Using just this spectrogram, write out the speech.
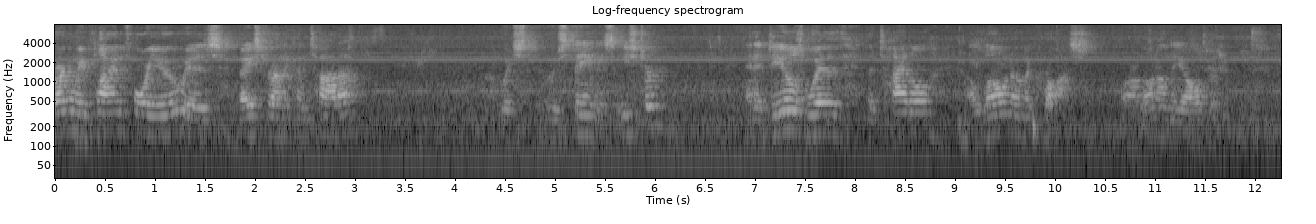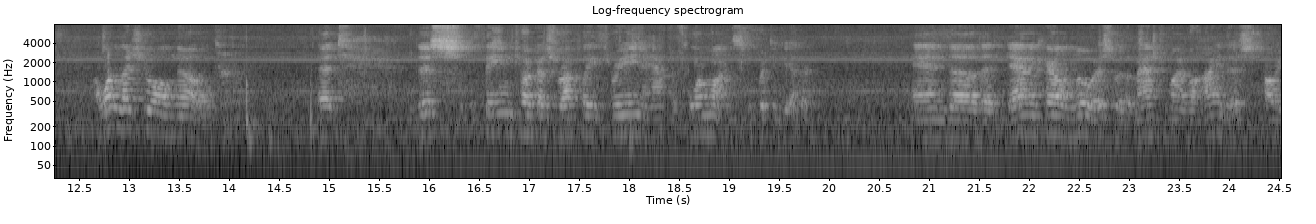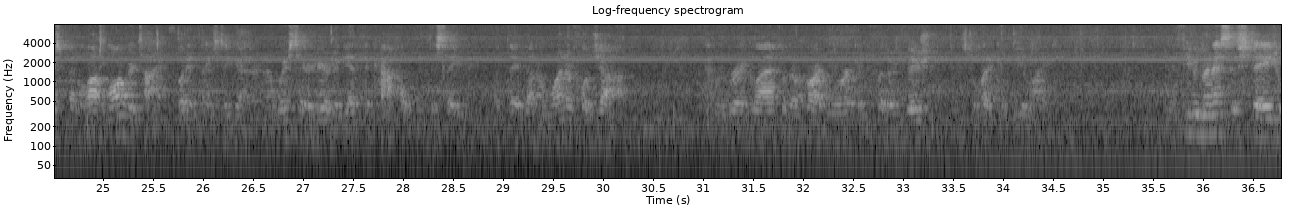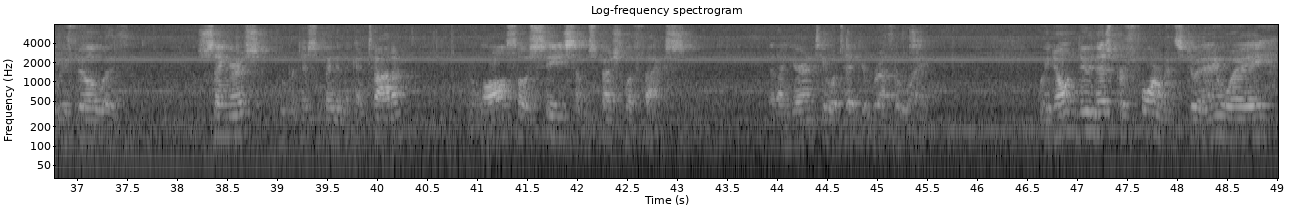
program we planned for you is based around a cantata, which, whose theme is Easter, and it deals with the title Alone on the Cross, or Alone on the Altar. I want to let you all know that this theme took us roughly three and a half to four months to put together. And uh, that Dan and Carolyn Lewis, who are the mastermind behind this, probably spent a lot longer time putting things together. And I wish they were here to get the compliment this evening. They've done a wonderful job. And we're very glad for their hard work and for their vision as to what it could be like. In a few minutes, the stage will be filled with singers who participate in the cantata. We'll also see some special effects that I guarantee will take your breath away. We don't do this performance to in any way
